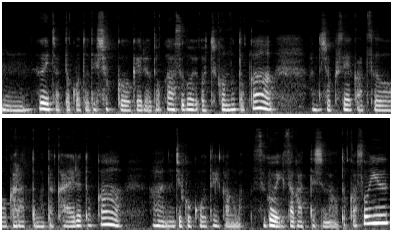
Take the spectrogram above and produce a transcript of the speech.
うん、増えちゃったことでショックを受けるとかすごい落ち込むとかあの食生活をガラッとまた変えるとかあの自己肯定感がすごい下がってしまうとかそういう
